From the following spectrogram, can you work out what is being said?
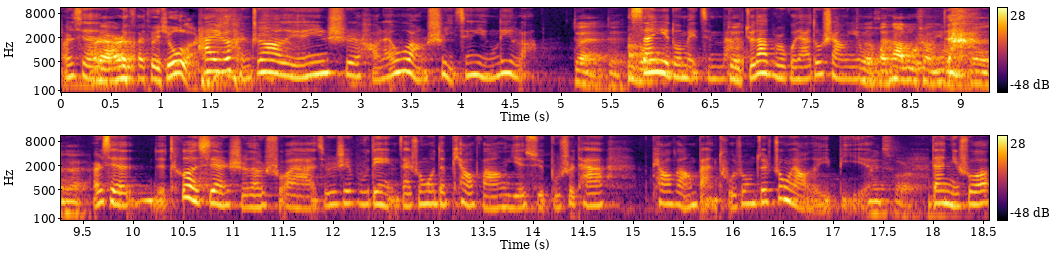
而且而且快退休了。还有一个很重要的原因是，《好莱坞往事》已经盈利了，对对，三亿多美金吧？对，绝大多数国家都上映了，环大陆上映，对对对。而且特现实的说啊，就是这部电影在中国的票房，也许不是它。票房版图中最重要的一笔，没错。但你说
